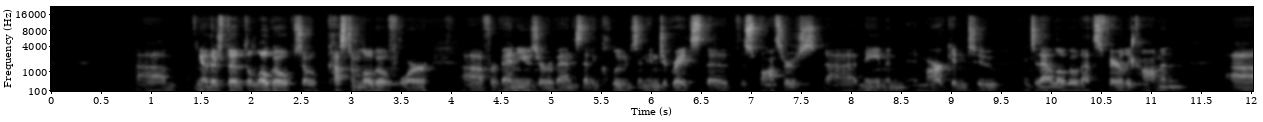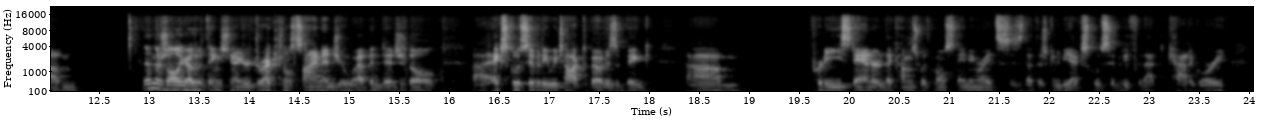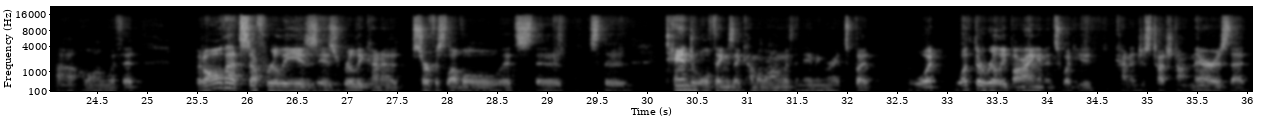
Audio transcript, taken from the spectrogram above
Um, you know, there's the the logo, so custom logo for uh, for venues or events that includes and integrates the the sponsor's uh, name and, and, mark into into that logo. That's fairly common. Um, then there's all your other things. You know, your directional signage, your web and digital uh, exclusivity. We talked about is a big, um, pretty standard that comes with most naming rights. Is that there's going to be exclusivity for that category uh, along with it. But all that stuff really is is really kind of surface level. It's the it's the tangible things that come along with the naming rights. But what what they're really buying, and it's what you kind of just touched on there, is that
